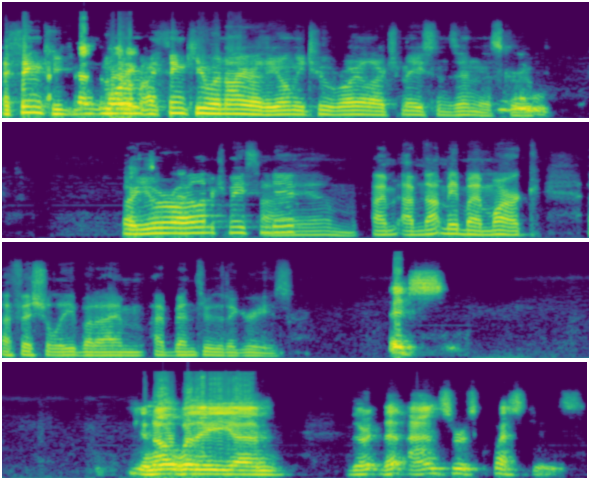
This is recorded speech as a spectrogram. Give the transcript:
I think you- Norm. very- I think you and I are the only two Royal Arch Masons in this group. Are you a Royal Arch Mason, I am. I'm. I've not made my mark officially, but I'm. I've been through the degrees. It's you know where the um, the, that answers questions.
